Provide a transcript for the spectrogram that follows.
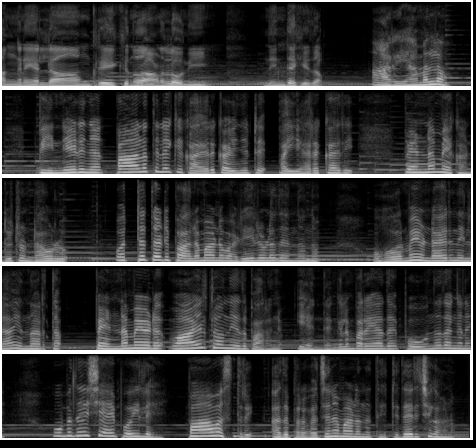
അങ്ങനെ എല്ലാം ഗ്രഹിക്കുന്നതാണല്ലോ നീ. നിന്റെ ഹിതം. അറിയാമല്ലോ. പിന്നീട് ഞാൻ പാലത്തിലേക്ക് കയറി കഴിഞ്ഞിട്ട് പയ്യാരക്കാരി പെണ്ണമ്മയെ കണ്ടിട്ടുണ്ടാവുള്ളൂ. ഒറ്റത്തടി പാലമാണ് വഴിയിലുള്ളതെന്നൊന്നും ഓർമ്മയുണ്ടായിരുന്നില്ല എന്നർത്ഥം. പെണ്ണമ്മയോട് വായിൽ തോന്നിയത് പറഞ്ഞു എന്തെങ്കിലും പറയാതെ പോകുന്നതങ്ങനെ? ഉപദേശിയായി പോയില്ലേ? പാവ സ്ത്രീ അത് പ്രവചനമാണെന്ന് തെറ്റിദ്ധരിച്ചു കാണും.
